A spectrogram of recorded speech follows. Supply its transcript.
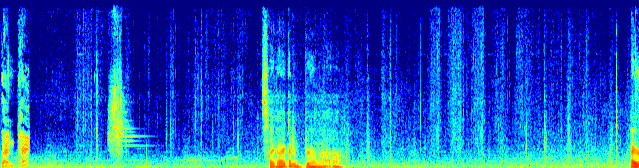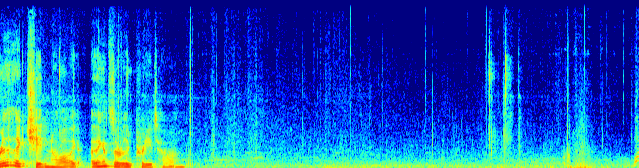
then pay. So I gotta go to Bruma. I really like Cheydinhal. Like I think it's a really pretty town. Watch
